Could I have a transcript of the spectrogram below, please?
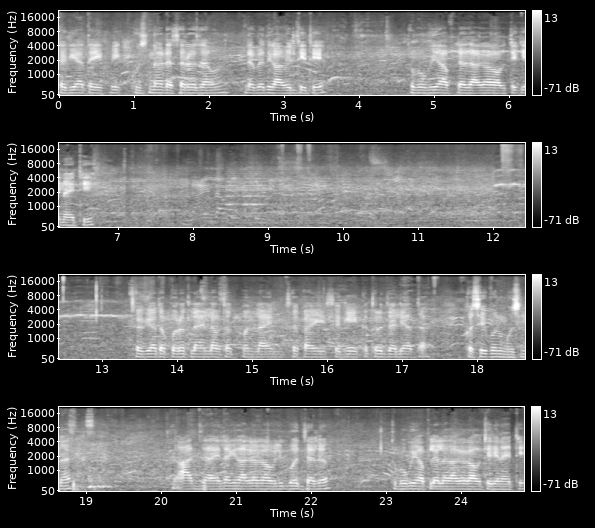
सगळी आता एक एक घुसणार सरळ जाऊन. डब्यात गावेल तिथे. तर बघूया आपल्या जागा गावते की नाही ती. सगळे आता परत लाईन लावतात पण लाईनचं काय सगळे एकत्रच झाले आता. कसे पण घुसणार. आज जायला जागा गावली बस झालं. तर बघूया आपल्याला जागा गावते की नाही ते.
